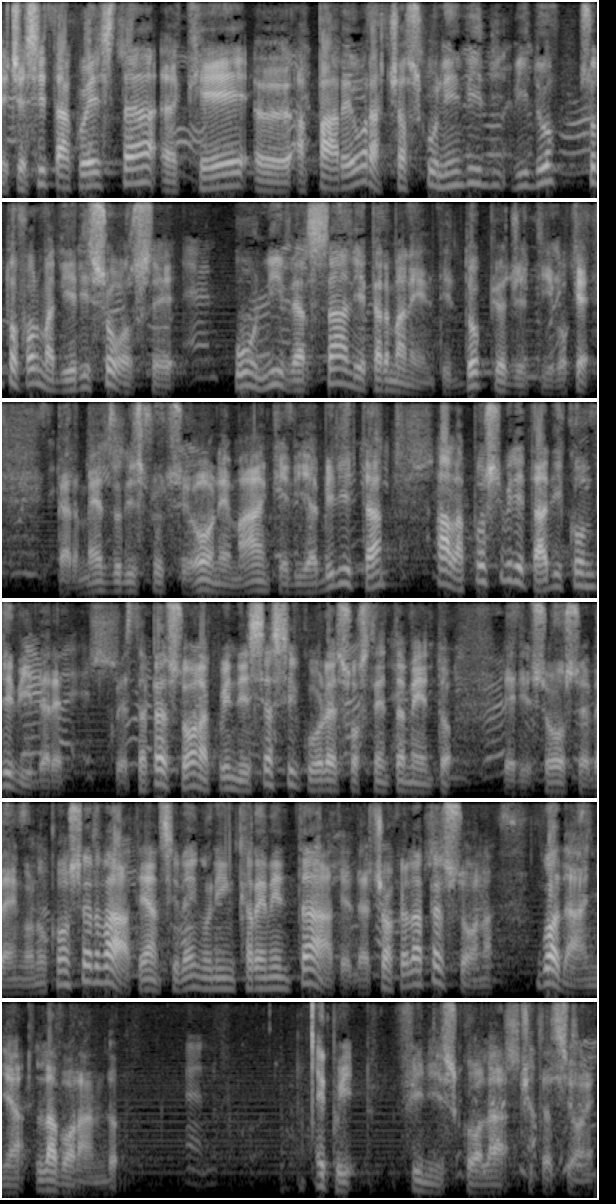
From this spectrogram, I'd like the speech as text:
Necessità questa eh, che eh, appare ora a ciascun individuo sotto forma di risorse universali e permanenti, doppio aggettivo, che per mezzo di istruzione ma anche di abilità ha la possibilità di condividere. Questa persona quindi si assicura il sostentamento, le risorse vengono conservate, anzi vengono incrementate da ciò che la persona guadagna lavorando. E qui finisco la citazione.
